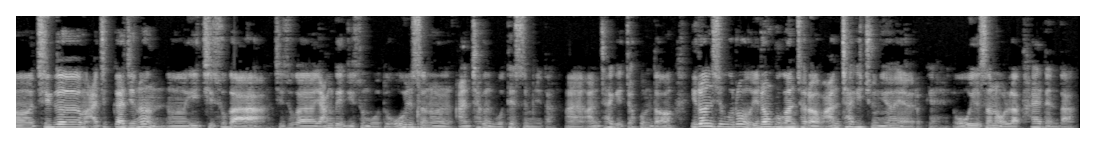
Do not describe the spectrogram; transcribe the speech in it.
어, 지금 아직까지는 어, 이 지수가 지수가 양대 지수 모두 5일선을 안착을 못했습니다. 아, 안착이 조금 더 이런 식으로 이런 구간처럼 안착이 중요해요. 이렇게 5일선을 올라타야 된다.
